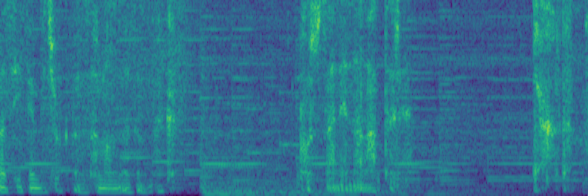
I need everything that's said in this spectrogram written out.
vazifemi çoktan tamamladım bak. Postanenin anahtarı. Çaldın mı?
